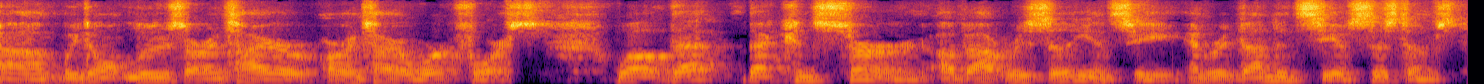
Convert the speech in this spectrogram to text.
um, we don't lose our entire our entire workforce. Well, that that concern about resiliency and redundancy of systems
